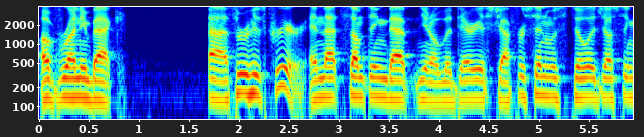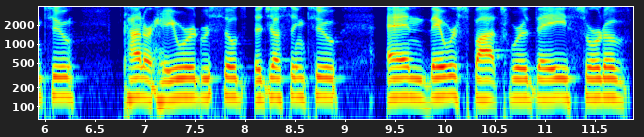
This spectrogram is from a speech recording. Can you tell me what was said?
of running back uh, through his career. And that's something that, you know, Ladarius Jefferson was still adjusting to, Connor Heyward was still adjusting to. And they were spots where they sort of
